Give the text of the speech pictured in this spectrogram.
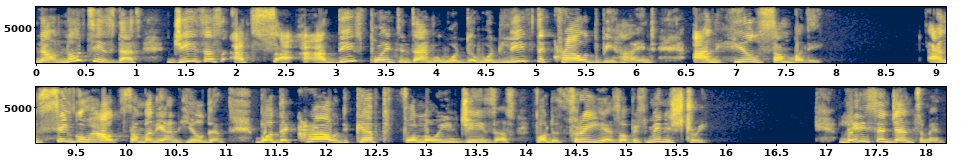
Now, notice that Jesus at, at this point in time would, would leave the crowd behind and heal somebody and single out somebody and heal them. But the crowd kept following Jesus for the three years of his ministry. Ladies and gentlemen,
